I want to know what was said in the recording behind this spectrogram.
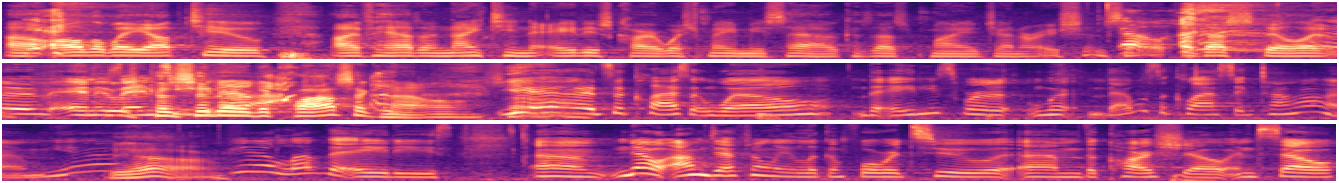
Uh, Yeah. All the way up to I've had a 1980s car, which made me sad because that's my generation. So, Oh. but that's still it. And It's considered now. a classic now. so, Yeah, it's a classic. Well, the 80s were, were that was a classic time. Yeah. Yeah. Yeah, I love the 80s. Um, no, I'm definitely looking forward to um, the car show. And so,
